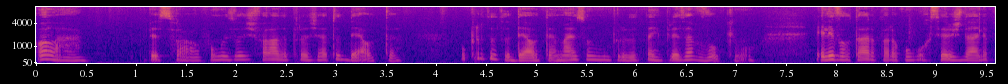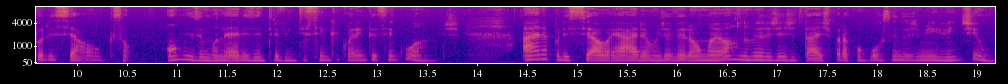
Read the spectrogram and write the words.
Olá, pessoal. Vamos hoje falar do projeto Delta. O produto Delta é mais um produto da empresa Volkman. Ele é voltado para concurseiros da área policial, que são homens e mulheres entre 25 e 45 anos. A área policial é a área onde haverá o maior número de editais para concurso em 2021.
